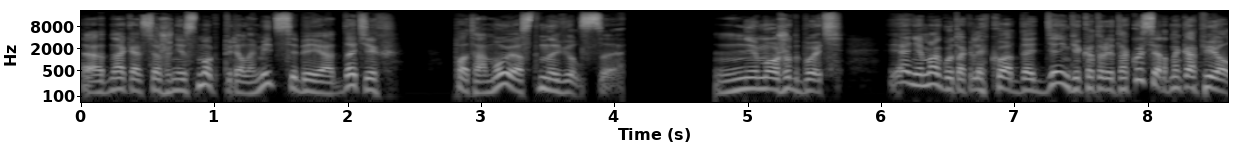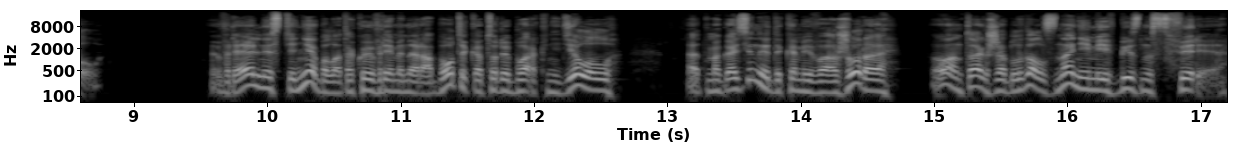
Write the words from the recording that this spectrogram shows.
однако все же не смог переломить себе и отдать их, потому и остановился. «Не может быть! Я не могу так легко отдать деньги, которые так усердно копил!» В реальности не было такой временной работы, которую Барк не делал. От магазина и до камевоажора он также обладал знаниями в бизнес-сфере.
